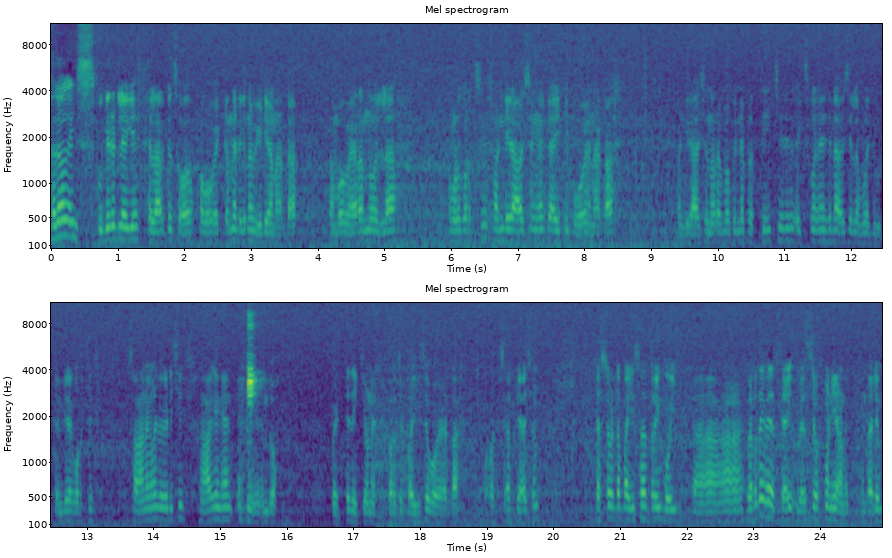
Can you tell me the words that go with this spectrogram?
ഹലോ ഗൈസ് പുതിയ വീട്ടിലേക്ക് എല്ലാവർക്കും സ്വാഗതം അപ്പോൾ വെക്കുന്ന എടുക്കുന്ന വീഡിയോ ആണ് കേട്ടോ. സംഭവം വേറെ ഒന്നുമില്ല നമ്മൾ കുറച്ച് വണ്ടിയുടെ ആവശ്യങ്ങൾക്കായിട്ട് പോവുകയാണ് കേട്ടോ. വണ്ടിയുടെ ആവശ്യം എന്ന് പറയുമ്പോൾ പിന്നെ പ്രത്യേകിച്ച് ഒരു എക്സ്പ്ലനേഷന്റെ ആവശ്യമില്ല. നമ്മൾ ടൂറ്റന്റെ കുറച്ച് സാധനങ്ങൾ മേടിച്ച് ആകെ ഞാൻ എന്തുവാ പെട്ട് നിൽക്കുകയാണ് കുറച്ച് പൈസ പോയേട്ടാ കുറച്ച് അത്യാവശ്യം കഷ്ടപ്പെട്ട പൈസ അത്രയും പോയി. വെറുതെ വേസ്റ്റായി വേസ്റ്റ് ഓഫ് മണിയാണ് എന്തായാലും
